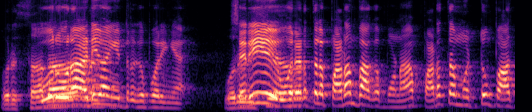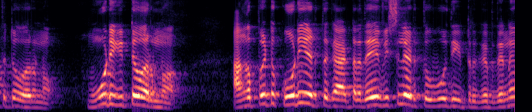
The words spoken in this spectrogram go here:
ஒரு ஒரு சாதாரண அடி வாங்கிட்டு இருக்க போறீங்க. ஒரு சரி. ஒரு இடத்துல படம் பார்க்க போனா படத்தை மட்டும் பார்த்துட்டு வரணும். மூடிக்கிட்டு வரணும். அங்க போயிட்டு கொடி எடுத்து காட்டுறது விசில் எடுத்து ஊதிட்டு இருக்கிறதுன்னு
